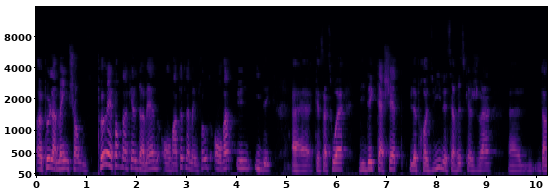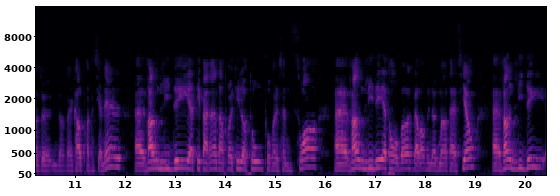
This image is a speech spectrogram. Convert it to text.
un peu la même chose. Peu importe dans quel domaine, on vend toute la même chose. On vend une idée. que ce soit l'idée que tu achètes le produit, le service que je vends euh, dans, un, dans un cadre professionnel, euh, vendre l'idée à tes parents d'emprunter l'auto pour un samedi soir, euh, vendre l'idée à ton boss d'avoir une augmentation, vendre l'idée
